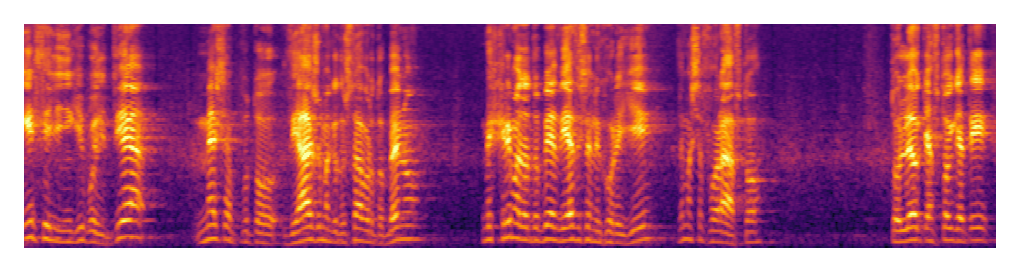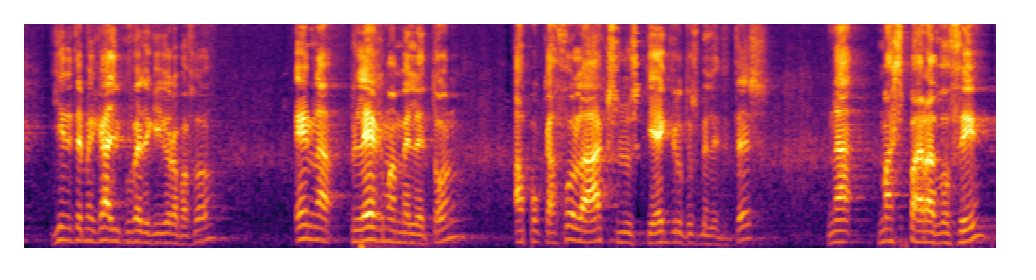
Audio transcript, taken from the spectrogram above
ήρθε η ελληνική πολιτεία μέσα από το διάζωμα και το Σταύρο τον Μπαίνο με χρήματα τα οποία διέθεσαν οι χορηγοί. Δεν μας αφορά αυτό. Το λέω και αυτό γιατί γίνεται μεγάλη κουβέντα και γύρω από αυτό. Ένα πλέγμα μελετών από καθόλου άξιλους και έγκριτους μελετητές να μας παραδοθεί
